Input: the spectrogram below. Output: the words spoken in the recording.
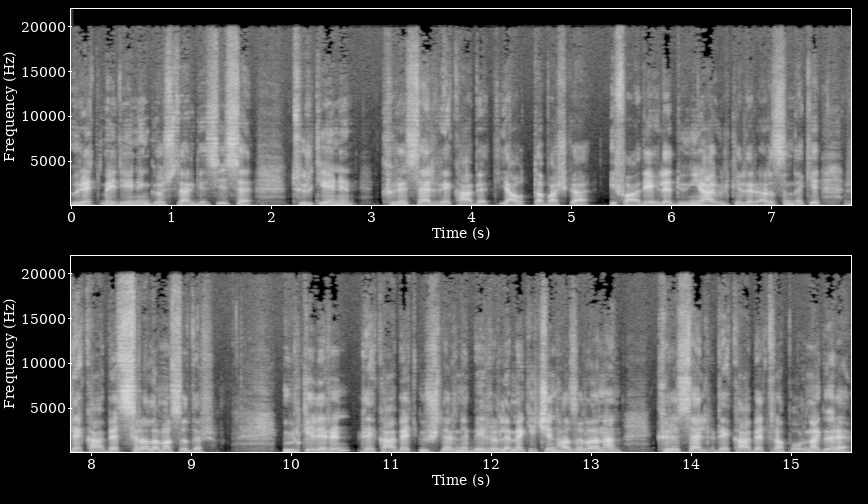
üretmediğinin göstergesi ise Türkiye'nin küresel rekabet yahut da başka ifadeyle dünya ülkeleri arasındaki rekabet sıralamasıdır. Ülkelerin rekabet güçlerini belirlemek için hazırlanan küresel rekabet raporuna göre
